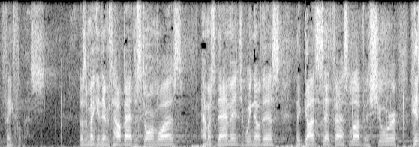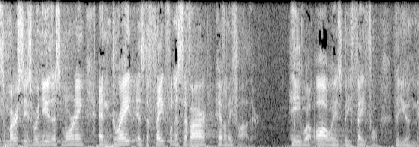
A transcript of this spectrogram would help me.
faithfulness. Doesn't make any difference how bad the storm was, how much damage. We know this that God's steadfast love is sure. His mercies were new this morning, and great is the faithfulness of our Heavenly Father. He will always be faithful to you and me.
